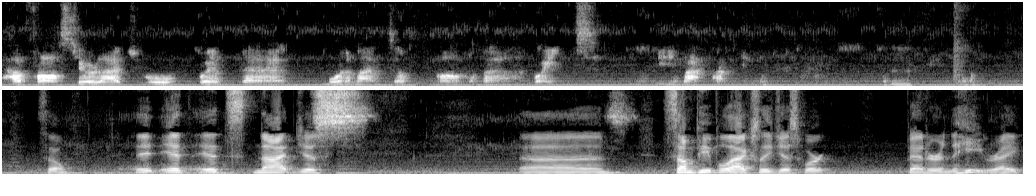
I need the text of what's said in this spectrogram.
how fast you're allowed to walk with uh, what amount of, of uh, weight in your backpack. so it, it it's not just. Uh, some people actually just work better in the heat, right?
